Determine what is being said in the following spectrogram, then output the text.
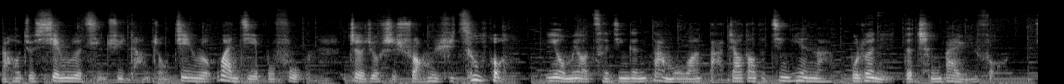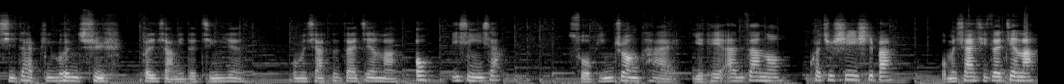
然后就陷入了情绪当中，进入了万劫不复。这就是双鱼座。你有没有曾经跟大魔王打交道的经验呢？不论你的成败与否，期待评论区分享你的经验。我们下次再见啦！哦，提醒一下，锁屏状态也可以按赞哦，快去试一试吧。我们下期再见啦！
